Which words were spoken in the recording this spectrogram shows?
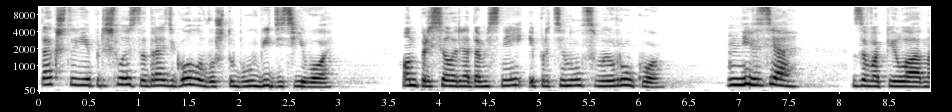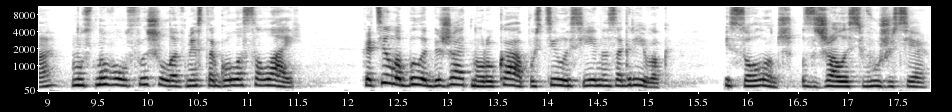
так что ей пришлось задрать голову, чтобы увидеть его. Он присел рядом с ней и протянул свою руку. «Нельзя!» – завопила она, но снова услышала вместо голоса лай. Хотела было бежать, но рука опустилась ей на загривок, и Соланж сжалась в ужасе.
